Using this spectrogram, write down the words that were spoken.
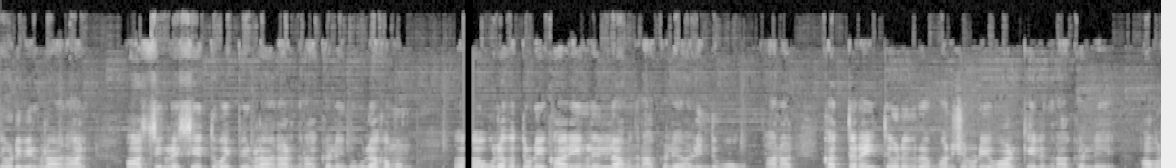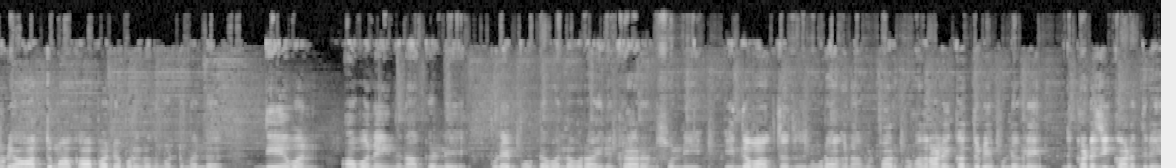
தேடுவீர்களானால் ஆசைகளை சேர்த்து வைப்பீர்களானால் இந்த நாட்களில் இந்த உலகமும் உலகத்துடைய காரியங்கள் எல்லாம் இந்த நாட்களில் அழிந்து போகும். ஆனால் கத்தரை தேடுகிற மனுஷனுடைய வாழ்க்கையில் இந்த நாட்களிலே அவனுடைய ஆத்துமா காப்பாற்றப்படுகிறது மட்டுமல்ல தேவன் அவனை இந்த நாட்களிலே பிழைப்பூட்ட வல்லவராக இருக்கிறார் என்று சொல்லி இந்த வாக்குத்தத்தின் ஊடாக நாங்கள் பார்க்கிறோம். அதனாலே கத்துடைய பிள்ளைகளே இந்த கடைசி காலத்திலே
